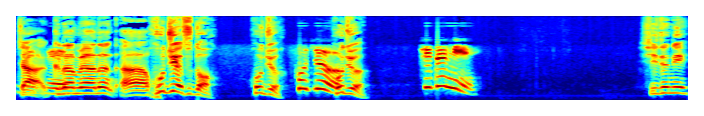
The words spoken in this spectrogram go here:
자, 네네. 그러면은 아, 호주의 수도. 호주. 호주, 호주. 시드니 시드니?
